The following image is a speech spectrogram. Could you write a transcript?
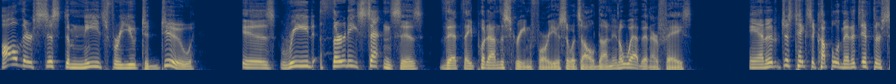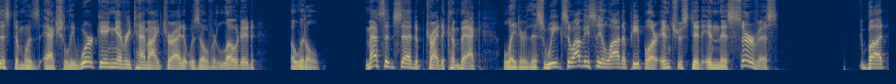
all their system needs for you to do is read 30 sentences that they put on the screen for you. So it's all done in a web interface. And it just takes a couple of minutes if their system was actually working. Every time I tried, it was overloaded. A little message said to try to come back later this week. So obviously, a lot of people are interested in this service. But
